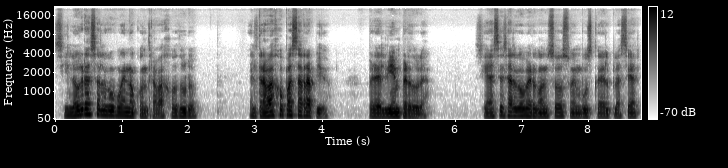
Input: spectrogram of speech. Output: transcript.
Si logras algo bueno con trabajo duro, el trabajo pasa rápido, pero el bien perdura. Si haces algo vergonzoso en busca del placer,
